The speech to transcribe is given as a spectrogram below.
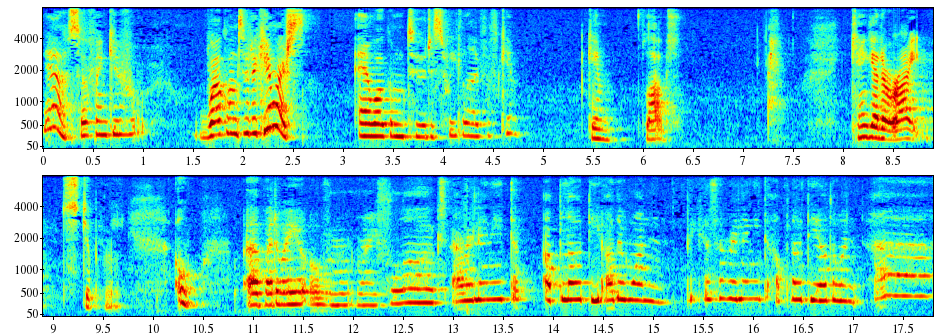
yeah, so thank you. For, welcome to the Kimmers. And welcome to the sweet life of Kim. Kim vlogs. Can't get it right. Stupid me. Oh, uh, by the way, over my vlogs, I really need to upload the other one. Because I really need to upload the other one. Ah.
